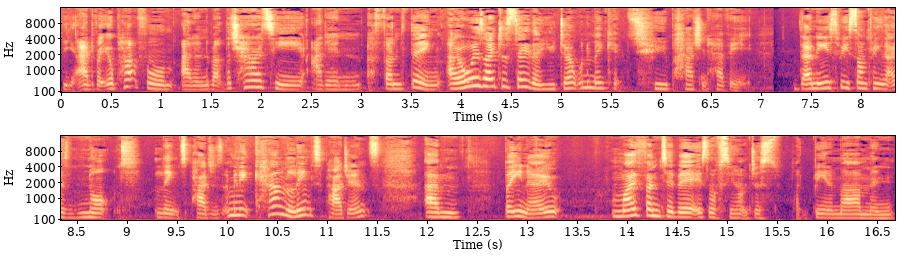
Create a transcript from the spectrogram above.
you can add about your platform, add in about the charity, add in a fun thing. I always like to say though, you don't want to make it too pageant heavy. There needs to be something that is not linked to pageants. I mean, it can link to pageants, um, but you know, my fun tidbit is obviously not just like being a mum and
